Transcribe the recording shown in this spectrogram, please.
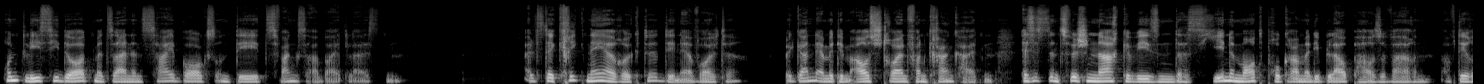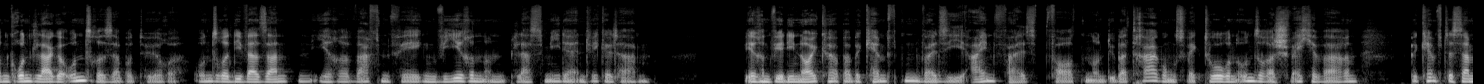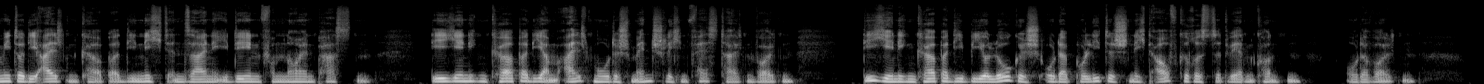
und ließ sie dort mit seinen Cyborgs und D Zwangsarbeit leisten. Als der Krieg näher rückte, den er wollte, begann er mit dem Ausstreuen von Krankheiten. Es ist inzwischen nachgewiesen, dass jene Mordprogramme die Blaupause waren, auf deren Grundlage unsere Saboteure, unsere Diversanten ihre waffenfähigen Viren und Plasmide entwickelt haben. Während wir die Neukörper bekämpften, weil sie Einfallspforten und Übertragungsvektoren unserer Schwäche waren, bekämpfte Samito die alten Körper, die nicht in seine Ideen vom Neuen passten, diejenigen Körper, die am altmodisch Menschlichen festhalten wollten, diejenigen Körper, die biologisch oder politisch nicht aufgerüstet werden konnten oder wollten,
